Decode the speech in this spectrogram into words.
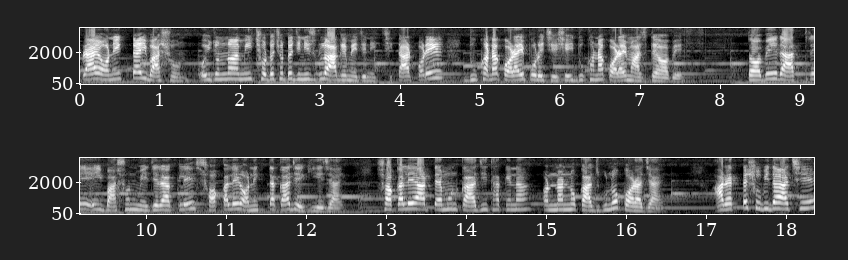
প্রায় অনেকটাই বাসন। ওই জন্য আমি ছোট ছোট জিনিসগুলো আগে মেজে নিচ্ছি। তারপরে দুখানা কড়াই পড়েছে, সেই দুখানা কড়াই মাজতে হবে। তবে রাত্রে এই বাসন মেজে রাখলে সকালের অনেকটা কাজ এগিয়ে যায়। সকালে আর তেমন কাজই থাকে না, অন্যান্য কাজগুলো করা যায়। আর একটা সুবিধা আছে,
